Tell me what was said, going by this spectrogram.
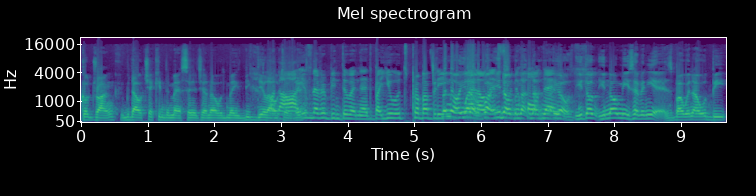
go drunk without checking the message, and I would make big deal Oh, out no, of it. you've never been doing it, but you would probably But no, you dwell know, but you know, for the not- not- you know, you don't, you know me seven years, but when I would be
